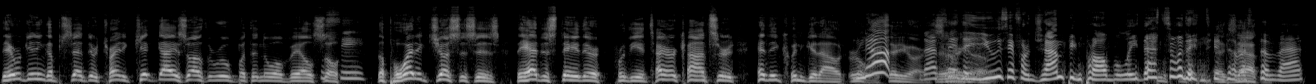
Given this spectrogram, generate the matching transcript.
They were getting upset. They were trying to kick guys off the roof, but to no avail. So the poetic justice is they had to stay there for the entire concert and they couldn't get out early. No, there you are. that's There it. They go. use it for jumping, probably. That's what they did the rest of that.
